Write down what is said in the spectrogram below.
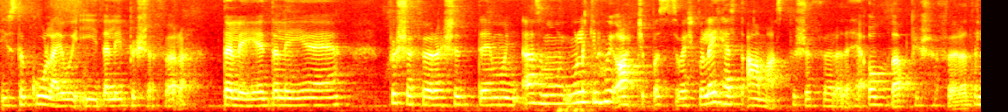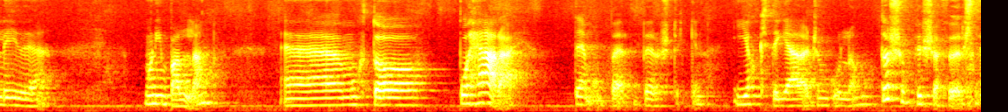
Just kuulla ju iiteli pysäförä. Täli, täli eh, pysäförä sitten mun, alltså mun, mullekin hui atsepas, vaikka ei helt amas pysäförä tehdä, olla pysäförä, täli det. Eh, munin pallan. Äh, mutta på teema on per, perustekinn. Jahtikäärä on kuulla, mutta tuossa on pyssä först.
